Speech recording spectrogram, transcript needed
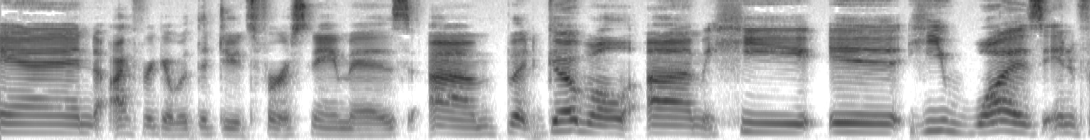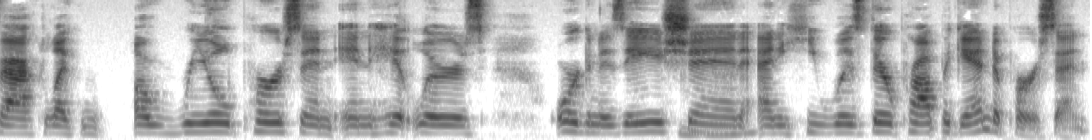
And I forget what the dude's first name is. Um, but Goebbels, um, he is he was in fact like a real person in Hitler's organization, Mhm. and he was their propaganda person.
